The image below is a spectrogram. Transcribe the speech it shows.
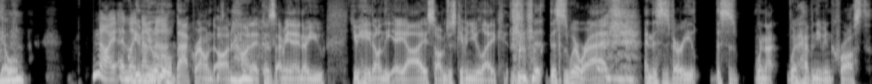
Yeah, well, no, I and I'll like give no, you no, a little background on on it because I mean I know you you hate on the AI, so I'm just giving you like th- th- this is where we're at, and this is very this is we're not we haven't even crossed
